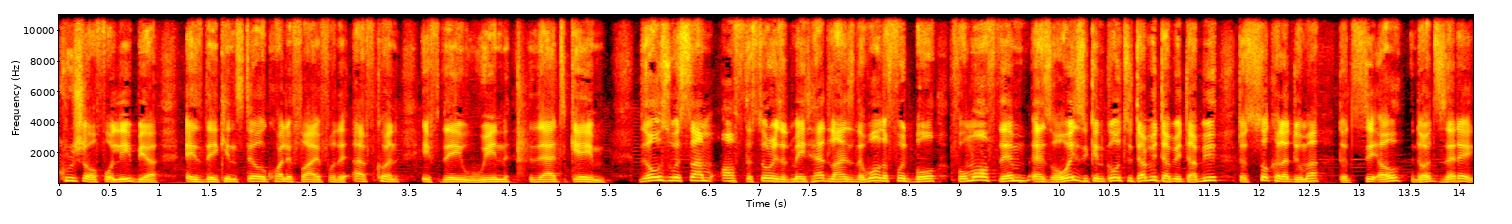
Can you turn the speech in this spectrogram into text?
crucial for Libya as they can still qualify for the AFCON if they win that game. Those were some of the stories that made headlines in the world of football. For more of them, as always, you can go to www.soccerladuma.co.za.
